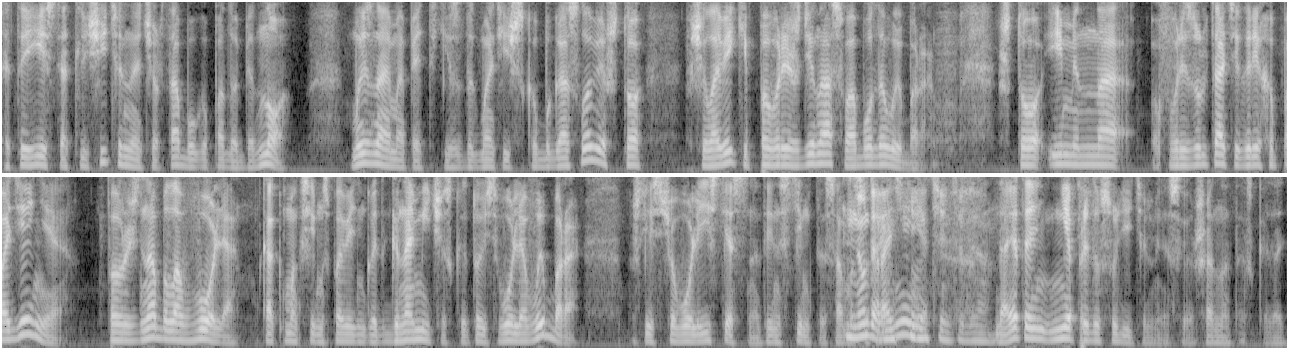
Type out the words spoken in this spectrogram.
это и есть отличительная черта богоподобия. Но мы знаем, опять-таки, из догматического богословия, что в человеке повреждена свобода выбора, что именно в результате грехопадения повреждена была воля, как Максим Исповедник говорит, гномическая, то есть воля выбора, потому что есть еще воля естественная, это инстинкты самосохранения. Ну да, инстинкты, да. Да, это не предусудительные совершенно, так сказать,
